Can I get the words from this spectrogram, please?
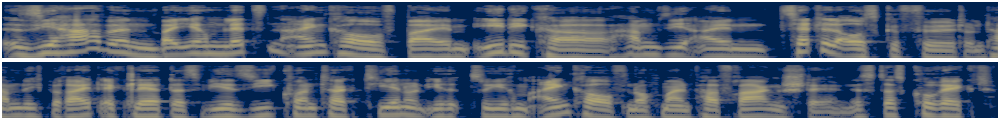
Sie haben bei Ihrem letzten Einkauf beim Edeka haben Sie einen Zettel ausgefüllt und haben sich bereit erklärt, dass wir Sie kontaktieren und ihre, zu Ihrem Einkauf noch mal ein paar Fragen stellen. Ist das korrekt?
